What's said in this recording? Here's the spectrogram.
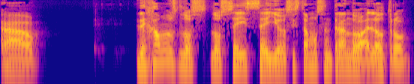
ah, dejamos los, los seis sellos y estamos entrando al otro.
